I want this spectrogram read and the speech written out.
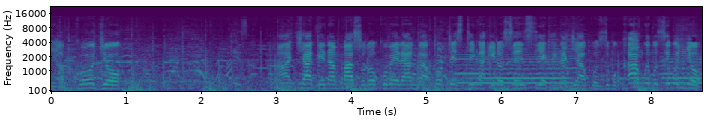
Nyakojo akyagenda mu maaso n'okubeera nga protestinga innocence ye talina kyakoze. Mukambwe muzibu nnyo.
